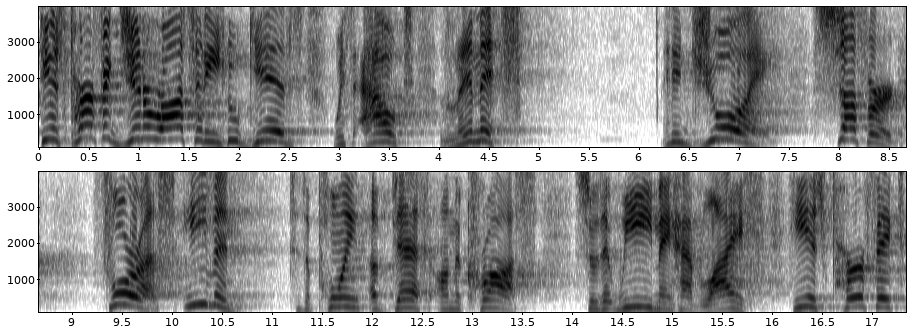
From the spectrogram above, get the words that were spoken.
He is perfect generosity who gives without limit and enjoy suffered for us, even to the point of death on the cross, so that we may have life. He is perfect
